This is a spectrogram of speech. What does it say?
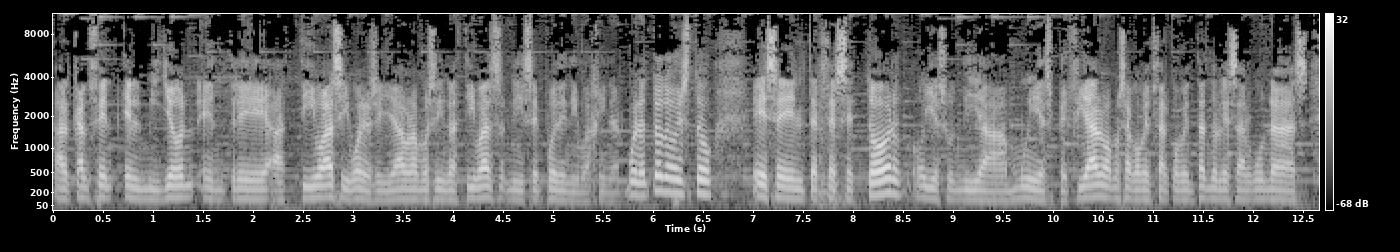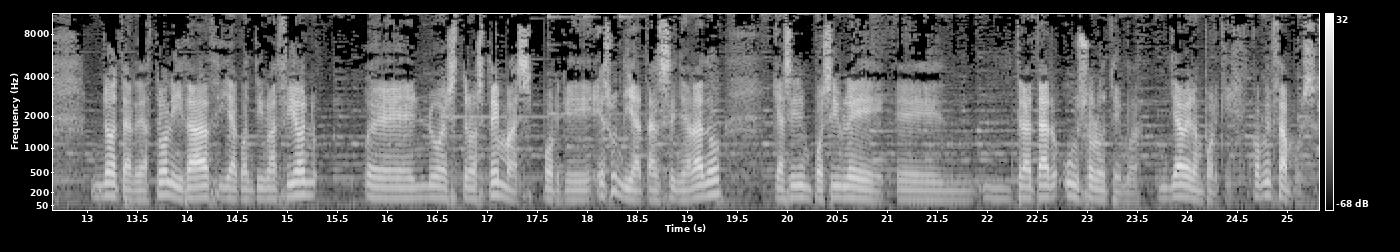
alcancen el millón entre activas y bueno, si ya hablamos de inactivas ni se pueden imaginar. Bueno, todo esto es el tercer sector. Hoy es un día muy especial. Vamos a comenzar comentándoles algunas notas de actualidad y a continuación eh, nuestros temas, porque es un día tan señalado que ha sido imposible eh, tratar un solo tema. Ya verán por qué. Comenzamos.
